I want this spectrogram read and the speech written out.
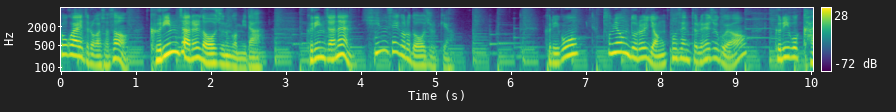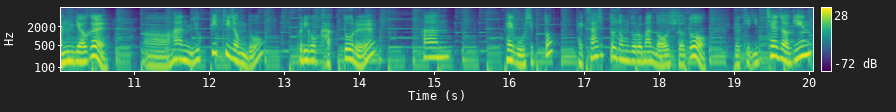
효과에 들어가셔서 그림자를 넣어주는 겁니다 그림자는 흰색으로 넣어줄게요 그리고 투명도를 0%로 해주고요 그리고 간격을 어, 한 6pt 정도 그리고 각도를 한 150도? 140도 정도로만 넣어주셔도 이렇게 입체적인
